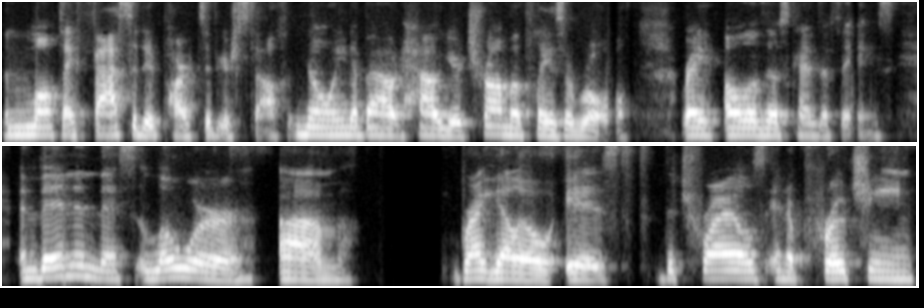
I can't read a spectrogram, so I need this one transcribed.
the multifaceted parts of yourself, knowing about how your trauma plays a role, right? All of those kinds of things. And then in this lower um, bright yellow is the trials in approaching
